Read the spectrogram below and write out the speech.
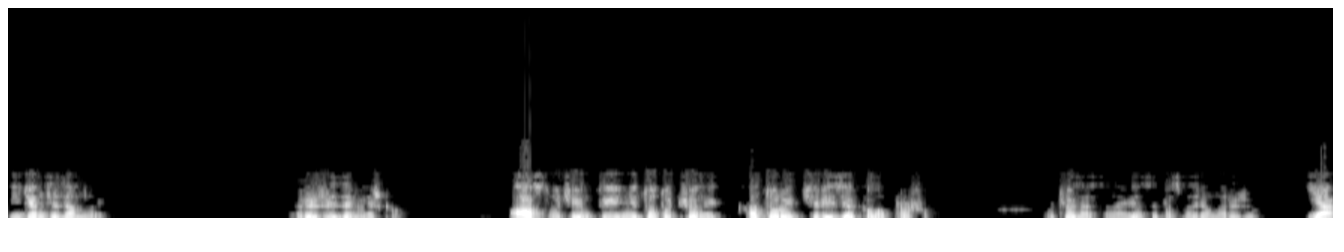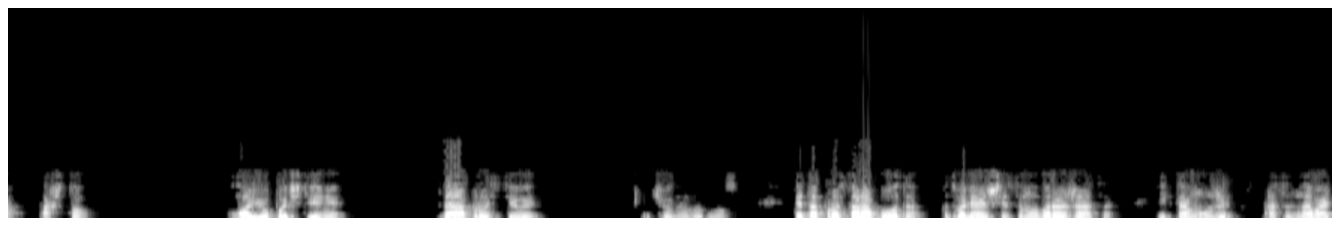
Идемте за мной». Рыжий замешкал. «А случаем ты не тот ученый, который через зеркало прошел?» Ученый остановился и посмотрел на Рыжего. Я? А что? Мое почтение. Да, бросьте вы. Ученый улыбнулся. Это просто работа, позволяющая самовыражаться. И к тому же осознавать,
